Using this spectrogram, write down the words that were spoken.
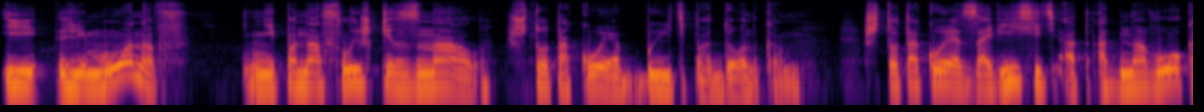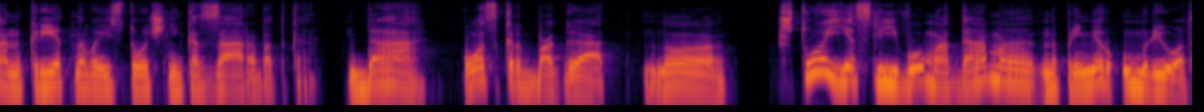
И Лимонов не понаслышке знал, что такое быть подонком что такое зависеть от одного конкретного источника заработка. Да, Оскар богат, но что, если его мадама, например, умрет?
